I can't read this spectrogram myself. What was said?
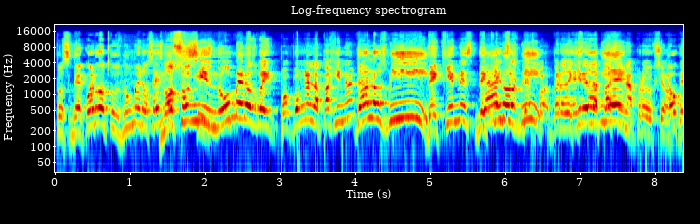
Pues de acuerdo a tus números, estos, no son sí. mis números, güey. Po- Pongan la página. Ya los vi. ¿De quién es? ¿De Ya quién los son? de- vi. pero ¿de quién Está es la bien. página, producción? Ok. ¿De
